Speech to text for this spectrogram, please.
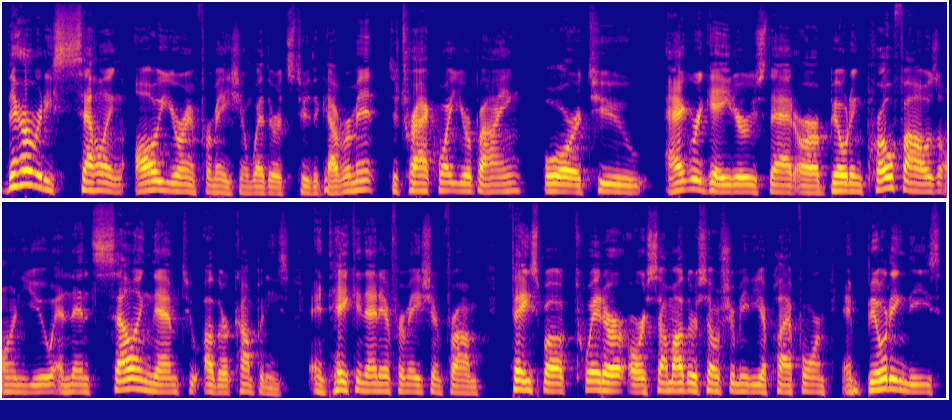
they're already selling all your information, whether it's to the government to track what you're buying or to aggregators that are building profiles on you and then selling them to other companies and taking that information from Facebook, Twitter, or some other social media platform and building these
